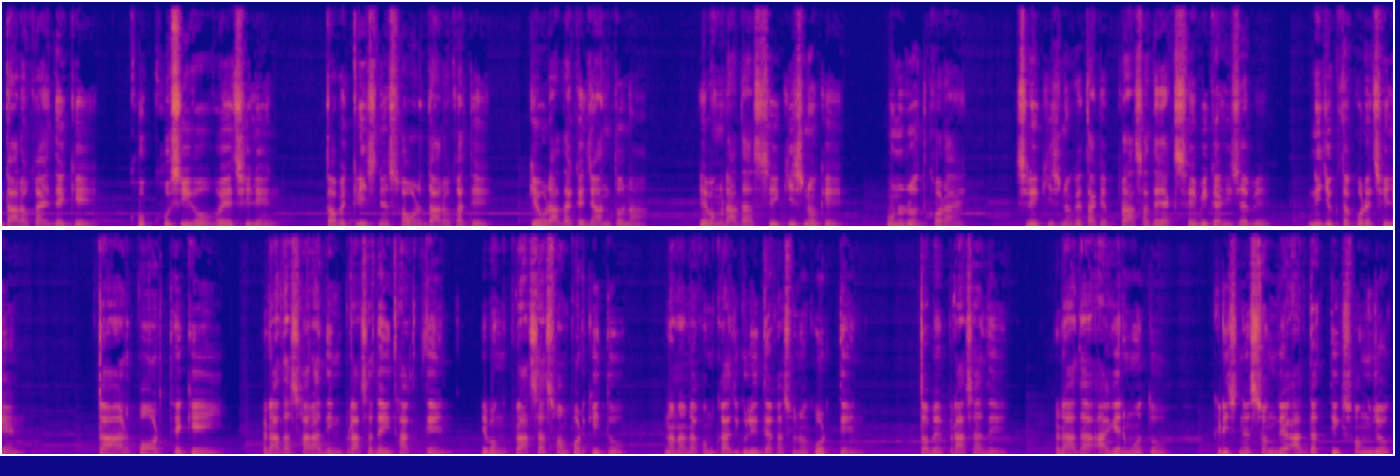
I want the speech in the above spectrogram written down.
দ্বারকায় দেখে খুব খুশিও হয়েছিলেন, তবে কৃষ্ণের শহর দ্বারকাতে কেউ রাধাকে জানতো না। এবং রাধা শ্রীকৃষ্ণকে অনুরোধ করায় শ্রীকৃষ্ণকে তাকে প্রাসাদে এক সেবিকা হিসেবে নিযুক্ত করেছিলেন। তারপর থেকেই রাধা সারাদিন প্রাসাদেই থাকতেন এবং প্রাসাদ সম্পর্কিত নানা রকম কাজগুলি দেখাশুনো করতেন। তবে প্রাসাদে রাধা আগের মতো কৃষ্ণের সঙ্গে আধ্যাত্মিক সংযোগ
